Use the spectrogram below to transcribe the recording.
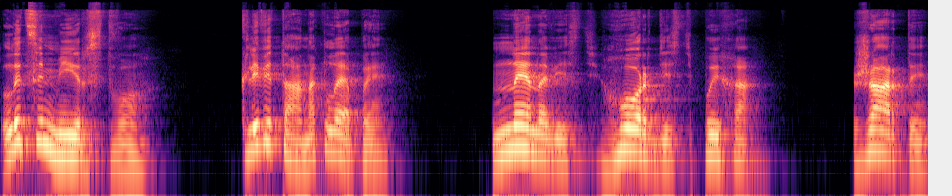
лицемірство, клівіта, наклепи, ненависть, гордість, пиха, жарти.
